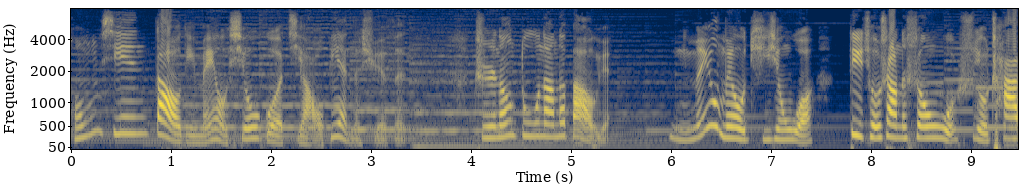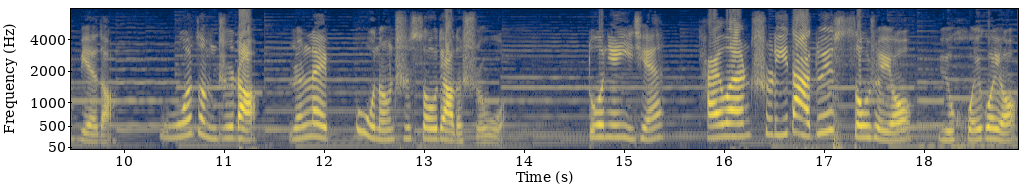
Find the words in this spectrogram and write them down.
红心到底没有修过狡辩的学分，只能嘟囔的抱怨：“你们又没有提醒我，地球上的生物是有差别的？我怎么知道？”人类不能吃馊掉的食物。多年以前，台湾吃了一大堆馊水油与回锅油，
